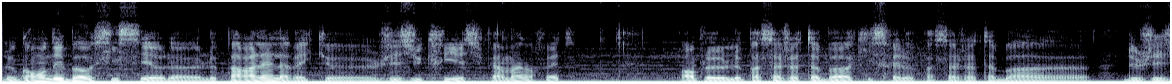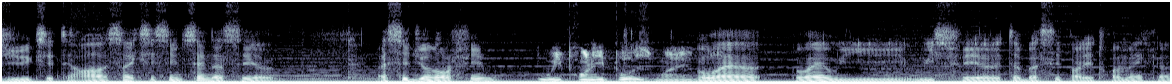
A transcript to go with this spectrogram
le, grand débat aussi, c'est le, parallèle avec euh, Jésus-Christ et Superman, en fait. Par exemple, le, passage à tabac qui serait le passage à tabac de Jésus, etc. C'est vrai que c'est une scène assez, assez dure dans le film. Où il prend les pauses, ouais. Ouais, ouais où, il, où il se fait tabasser par les trois mecs là.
